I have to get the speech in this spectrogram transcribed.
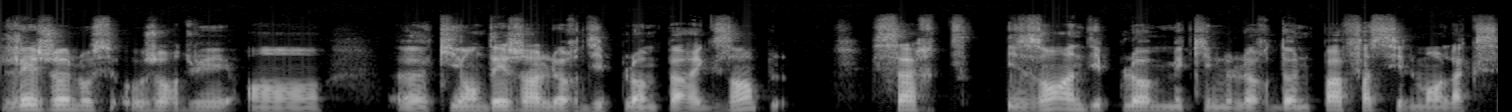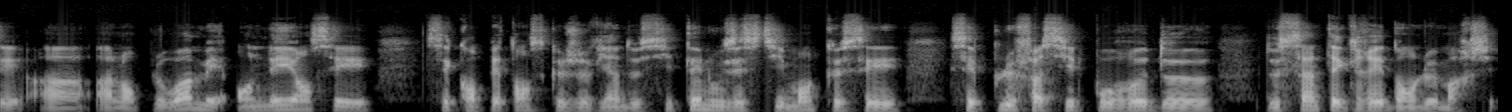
les jeunes aujourd'hui euh, qui ont déjà leur diplôme par exemple, certes, ils ont un diplôme, mais qui ne leur donne pas facilement l'accès à, l'emploi. Mais en ayant ces, compétences que je viens de citer, nous estimons que c'est plus facile pour eux de, s'intégrer dans le marché.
